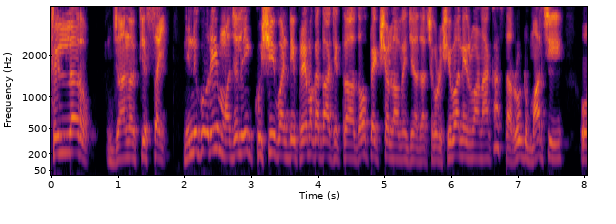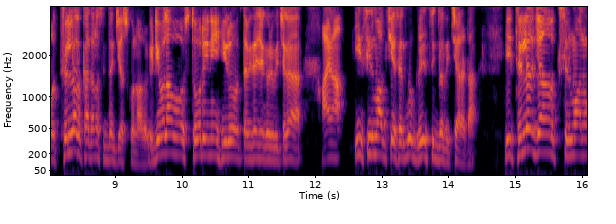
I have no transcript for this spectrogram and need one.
థ్రిల్లర్ జానర్కి సై. నిన్ను కోరి మజలి ఖుషి వంటి ప్రేమ కథా చిత్రాలతో ప్రేక్షకులు అందించిన దర్శకుడు శివ నిర్మాణ కాస్త రూట్ మార్చి ఓ థ్రిల్లర్ కథను సిద్ధం చేసుకున్నారు. ఇటీవల ఓ స్టోరీని హీరో తవితేజ గురించగా ఆయన ఈ సినిమాకు చేసేందుకు గ్రీన్ సిగ్నల్ ఇచ్చారట. ఈ థ్రిల్లర్ జానర్ సినిమాను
